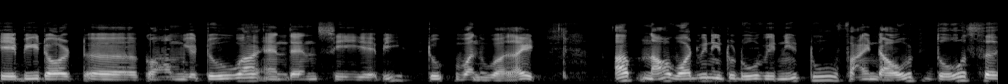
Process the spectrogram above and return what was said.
ab.com ये two हुआ and then cab to one हुआ right up now what we need to do we need to find out those uh,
